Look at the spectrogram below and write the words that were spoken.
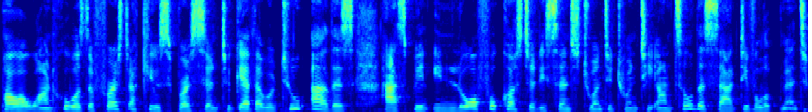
Power One, who was the first accused person, together with two others, has been in lawful custody since 2020 until the sad development.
